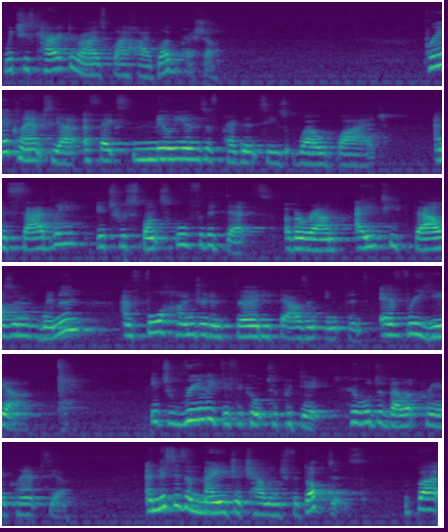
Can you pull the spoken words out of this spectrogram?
which is characterised by high blood pressure. Preeclampsia affects millions of pregnancies worldwide, and sadly, it's responsible for the deaths of around 80,000 women and 430,000 infants every year. It's really difficult to predict who will develop preeclampsia, and this is a major challenge for doctors, but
